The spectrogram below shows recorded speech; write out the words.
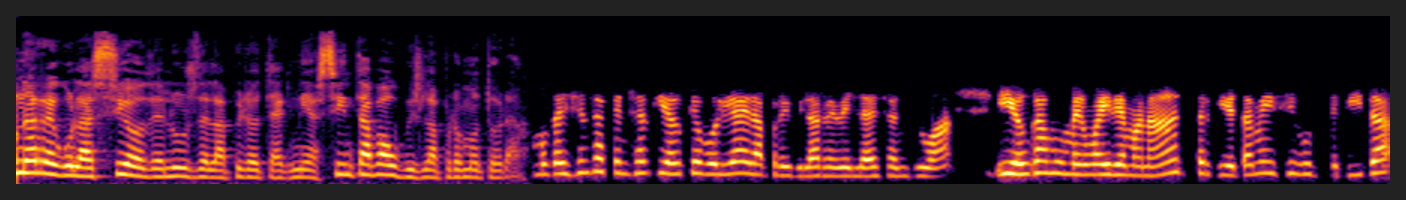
una regulació de l'ús de la pirotècnia. Cinta Baubis, la promotora. Molta gent s'ha pensat que jo el que volia era prohibir la rebella de Sant Joan i jo en cap moment ho he demanat perquè jo també he sigut petita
